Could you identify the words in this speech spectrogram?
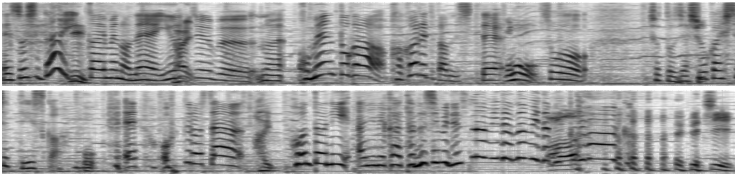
えそして第1回目のね、YouTube のコメントが書かれてたんですって、おお。そう。ちょっとじゃあ紹介してっていいですか？お。えおふくろさん。はい。本当にアニメ化楽しみです。涙涙びっくりマーク。嬉しい。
